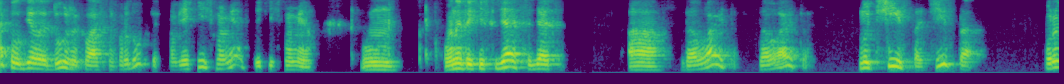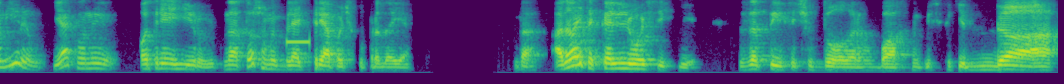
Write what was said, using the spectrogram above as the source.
Apple делає дуже класні продукти, але в якийсь момент, в якийсь момент, м, вони такі сидять, сидять, а давайте, давайте, ну, чисто, чисто провіримо, як вони отреагують на те, що ми, блядь, тряпочку продаємо. Да. А давайте колесики за тисячу доларів бахнуть. І всі такі, да.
